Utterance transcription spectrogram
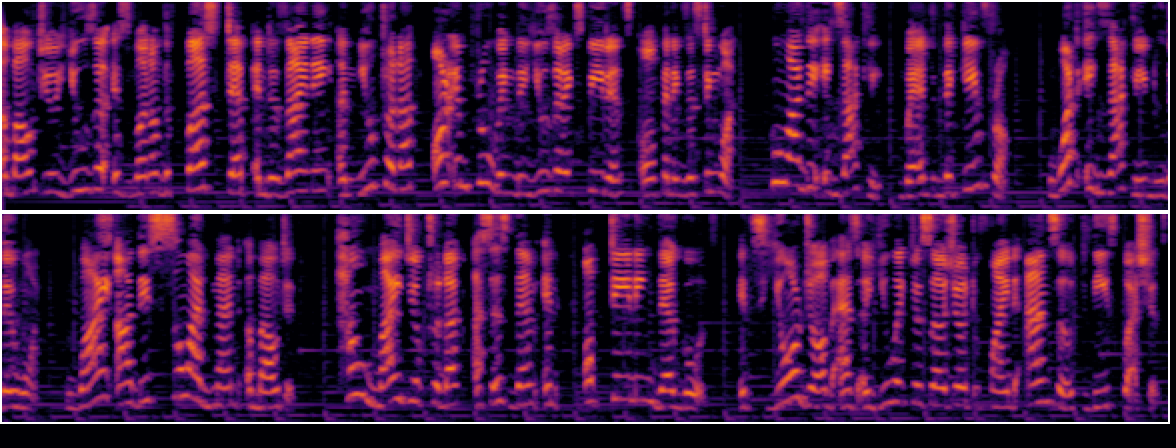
about your user is one of the first step in designing a new product or improving the user experience of an existing one. Who are they exactly? Where did they came from? What exactly do they want? Why are they so adamant about it? How might your product assist them in obtaining their goals? It's your job as a UX researcher to find answer to these questions.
